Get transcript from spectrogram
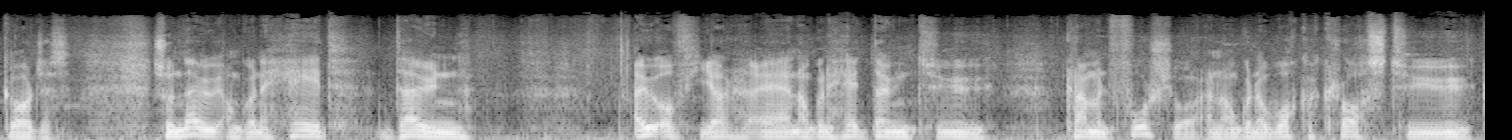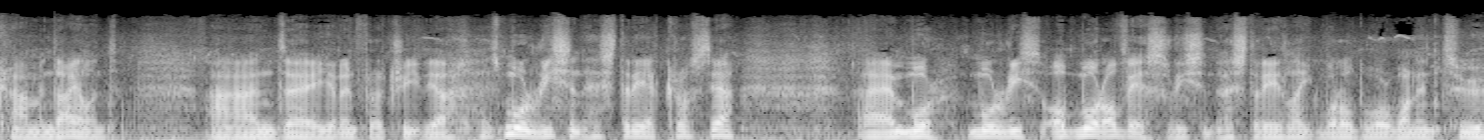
Gorgeous. So now I'm going to head down out of here and I'm going to head down to Cramond foreshore and I'm going to walk across to Cramond Island and uh, you're in for a treat there. It's more recent history across there, uh, more more recent, more obvious recent history like World War One and Two,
